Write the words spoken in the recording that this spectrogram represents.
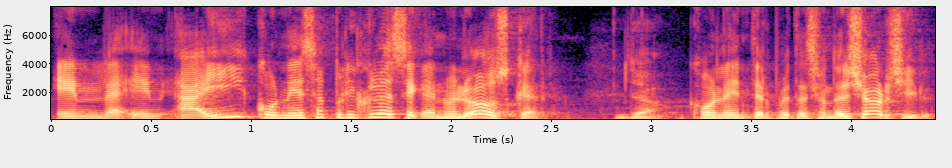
en la, en, ahí con esa película se ganó el Oscar. Ya. Con la interpretación de Churchill.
